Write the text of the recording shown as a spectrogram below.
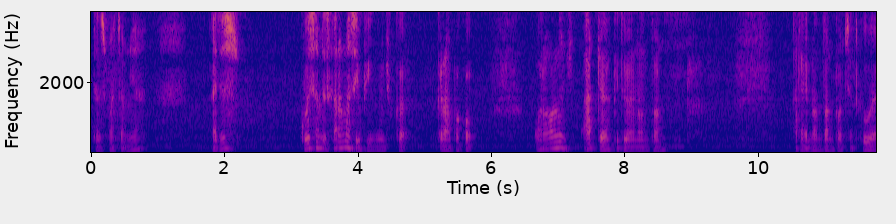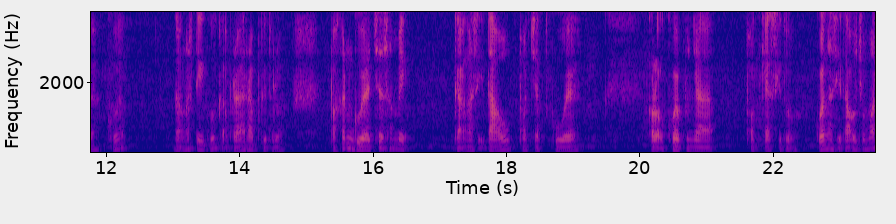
dan semacamnya. I just gue sampai sekarang masih bingung juga kenapa kok orang-orang ada gitu yang nonton. Ada yang nonton podcast gue gue nggak ngerti gue gak berharap gitu loh. Bahkan gue aja sampai gak ngasih tahu podcast gue. Kalau gue punya podcast gitu gue ngasih tahu cuma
